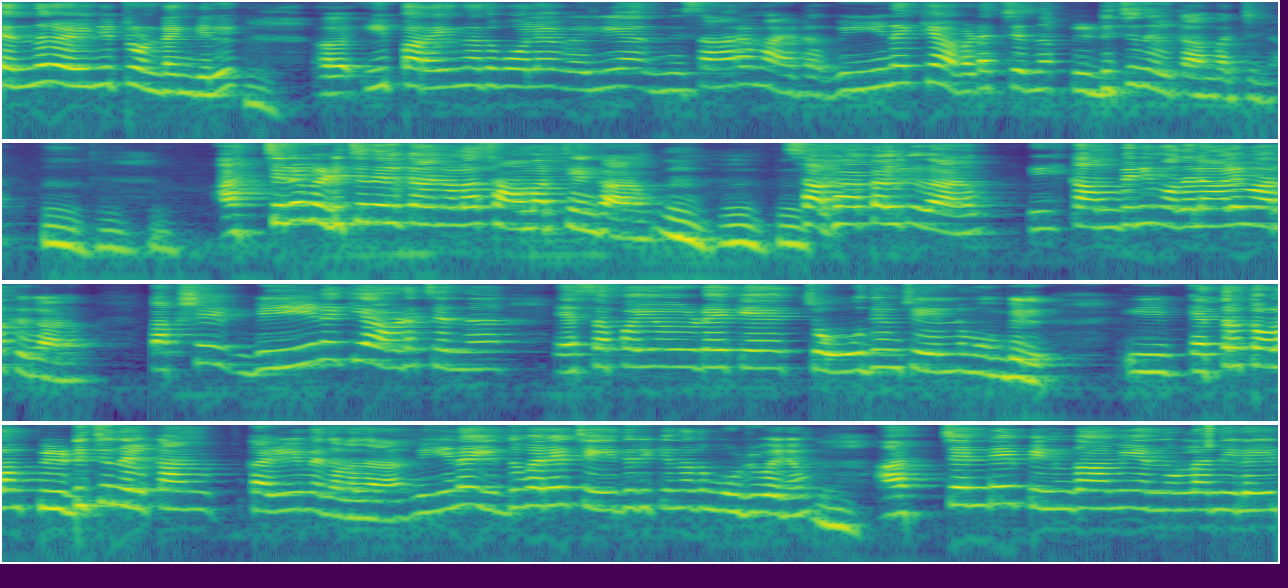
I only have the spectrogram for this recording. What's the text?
ചെന്ന് കഴിഞ്ഞിട്ടുണ്ടെങ്കിൽ ഈ പറയുന്നത് പോലെ വലിയ നിസാരമായിട്ട് വീണയ്ക്ക് അവിടെ ചെന്ന് പിടിച്ചു നിൽക്കാൻ പറ്റില്ല. അച്ഛന് പിടിച്ചു നിൽക്കാനുള്ള സാമർഥ്യം കാണും. സഖാക്കൾക്ക് കാണും. ഈ കമ്പനി മുതലാളിമാർക്ക് കാണും. പക്ഷേ വീണയ്ക്ക് അവിടെ ചെന്ന് എസ് എഫ് ഐയുടെ ചോദ്യം ചെയ്യലിന് മുമ്പിൽ ഈ എത്രത്തോളം പിടിച്ചു നിൽക്കാൻ കഴിയുമെന്നുള്ളതാണ് വീണ ഇതുവരെ ചെയ്തിരിക്കുന്നത് മുഴുവനും അച്ഛന്റെ പിൻഗാമി എന്നുള്ള നിലയിൽ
